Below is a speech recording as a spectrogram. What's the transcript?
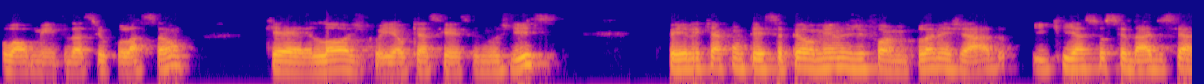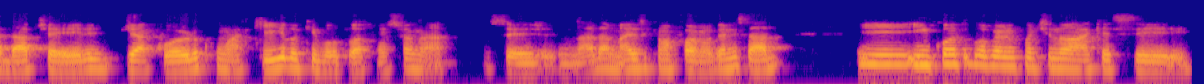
o aumento da circulação, que é lógico e é o que a ciência nos diz, ele que aconteça pelo menos de forma planejada e que a sociedade se adapte a ele de acordo com aquilo que voltou a funcionar. Ou seja, nada mais do que uma forma organizada. E enquanto o governo continuar com esse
